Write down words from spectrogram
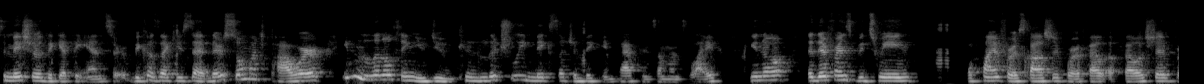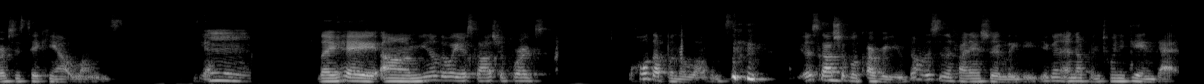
to make sure they get the answer. Because, like you said, there's so much power. Even the little thing you do can literally make such a big impact in someone's life. You know, the difference between applying for a scholarship or a, fel- a fellowship versus taking out loans. Yeah. Mm. Like, hey, um, you know the way your scholarship works? Hold up on the loans. your scholarship will cover you. Don't listen to financial lady. You're gonna end up in 20k in debt.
